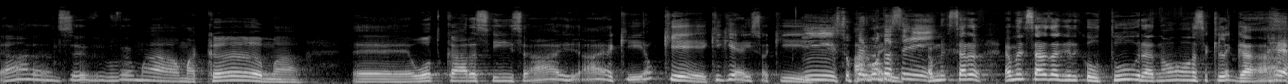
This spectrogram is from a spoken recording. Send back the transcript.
ah, você vê uma, uma cama. É, o outro cara assim, ai, ai, aqui é o quê? O que, que é isso aqui? Isso, pergunta assim. É o, Ministério, é o Ministério da Agricultura, nossa, que legal. É,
